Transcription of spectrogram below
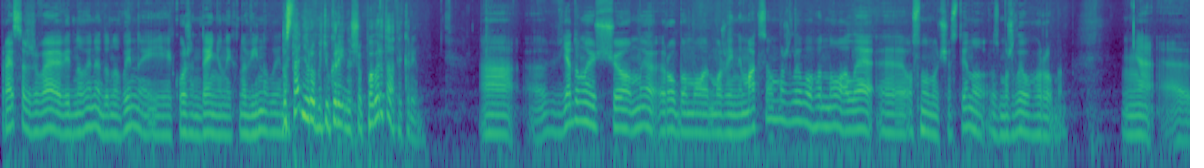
Преса живе від новини до новини, і кожен день у них нові новини. Достатньо робить Україна, щоб повертати Крим. Е, я думаю, що ми робимо, може, і не максимум можливого, ну, але е, основну частину з можливого робимо. Е,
